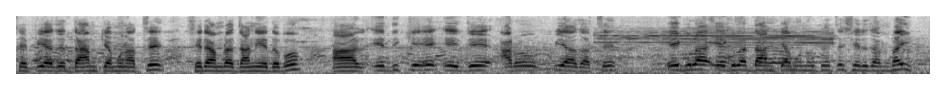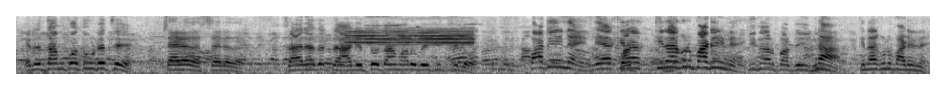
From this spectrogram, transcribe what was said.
সেই পেঁয়াজের দাম কেমন আছে সেটা আমরা জানিয়ে দেব। আর এদিকে এই যে আরও পেঁয়াজ আছে এইগুলা এইগুলার দাম কেমন উঠেছে সেটা জান ভাই এটার দাম কত উঠেছে? চার হাজার চার হাজার। চার হাজার টাকা আগে তো দাম আরও বেশি ছিল। পার্টি নাই কেনার কেনার কোনো পার্টি নাই। কিনার পাটি না কেনার কোনো পার্টি নাই।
